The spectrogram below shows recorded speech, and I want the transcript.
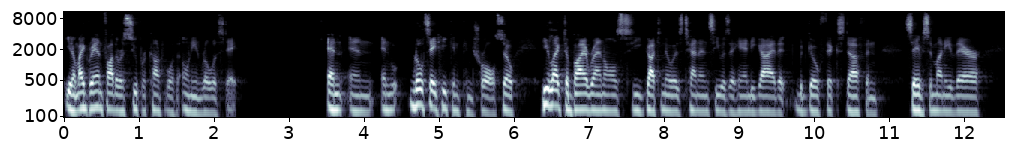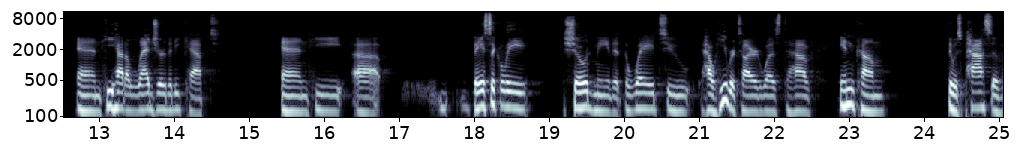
you know, my grandfather was super comfortable with owning real estate, and and and real estate he can control. So he liked to buy rentals. He got to know his tenants. He was a handy guy that would go fix stuff and save some money there. And he had a ledger that he kept, and he uh, basically showed me that the way to how he retired was to have income that was passive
